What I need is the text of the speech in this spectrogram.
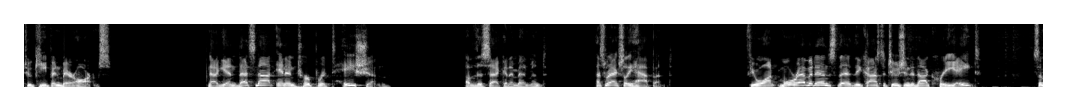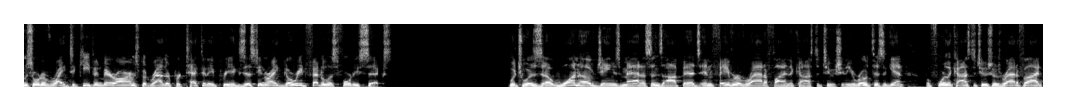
to keep and bear arms. Now, again, that's not an interpretation of the Second Amendment. That's what actually happened. If you want more evidence that the Constitution did not create some sort of right to keep and bear arms, but rather protected a pre existing right, go read Federalist 46. which was uh, one of James Madison's op eds in favor of ratifying the Constitution. He wrote this again before the Constitution was ratified,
